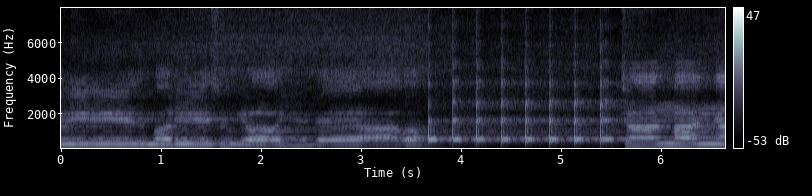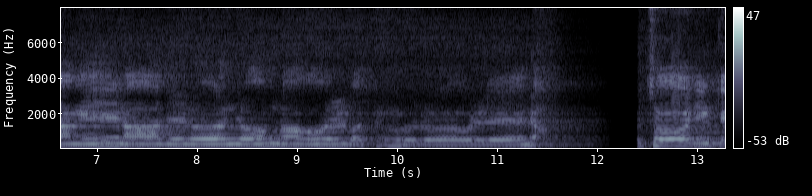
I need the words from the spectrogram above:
미리 머리 숙여 예배하고 천만 양이나 되는 영락을 올리며 부처님께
